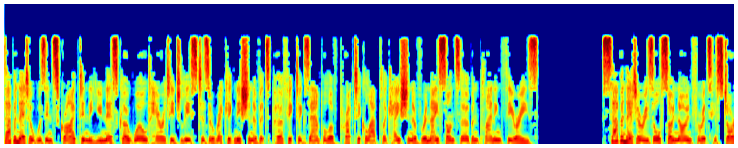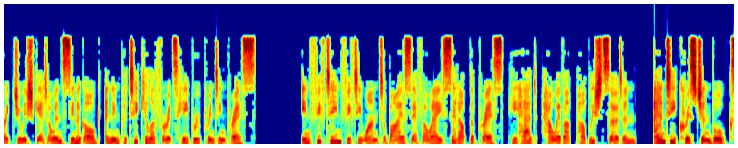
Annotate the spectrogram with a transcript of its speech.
Sabbioneta was inscribed in the UNESCO World Heritage List as a recognition of its perfect example of practical application of Renaissance urban planning theories. Sabbioneta is also known for its historic Jewish ghetto and synagogue, and in particular for its Hebrew printing press. In 1551 Tobias Foa set up the press, he had, however, published certain anti-Christian books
